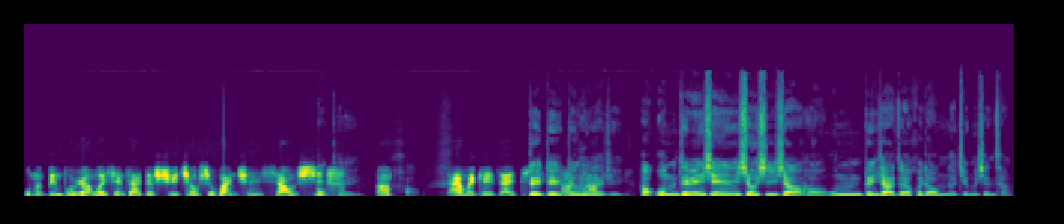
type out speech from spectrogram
我们并不认为现在的需求是完全消失。Okay, 嗯，好。待会可以再提。对对，等会再提。好，好，我们这边先休息一下哈，我们等一下再回到我们的节目现场。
